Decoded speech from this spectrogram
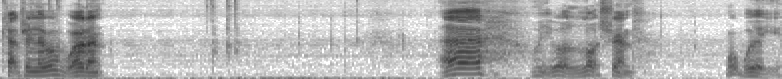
Capturing level, well done. Uh, well, you got a lot of strength. What were you?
